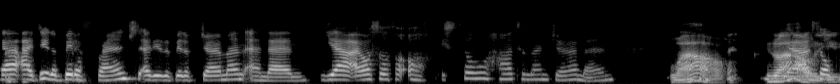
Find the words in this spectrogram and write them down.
Yeah i did a bit of french i did a bit of german and then yeah i also thought oh it's so hard to learn german. Wow. Wow yeah, so you...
